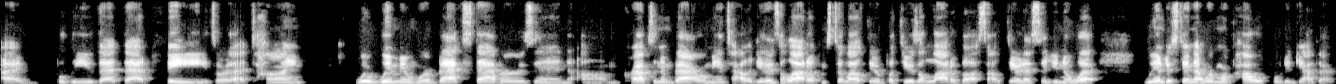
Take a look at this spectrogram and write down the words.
I believe that that phase or that time where women were backstabbers and um, crabs in a barrel mentality. There's a lot of them still out there, but there's a lot of us out there that said, you know what, we understand that we're more powerful together.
